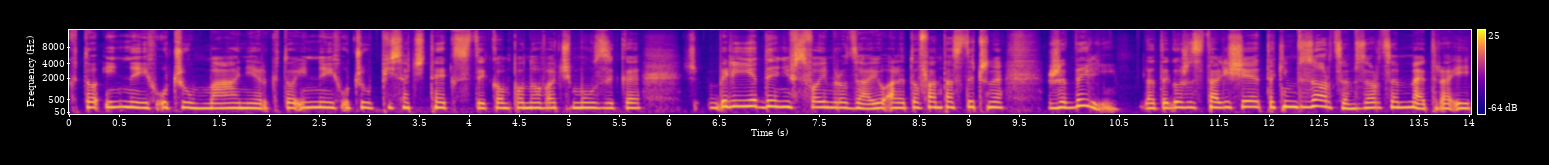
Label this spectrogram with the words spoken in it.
kto inny ich uczył manier, kto inny ich uczył pisać teksty, komponować muzykę. Byli jedyni w swoim rodzaju, ale to fantastyczne, że byli. Dlatego, że stali się takim wzorcem, wzorcem metra. I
